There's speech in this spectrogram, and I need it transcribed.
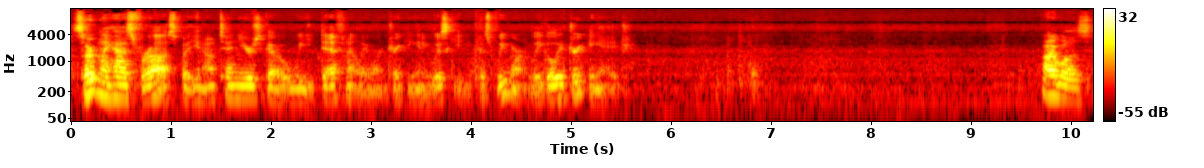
certainly has for us, but you know, 10 years ago, we definitely weren't drinking any whiskey because we weren't legally drinking age. I was.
